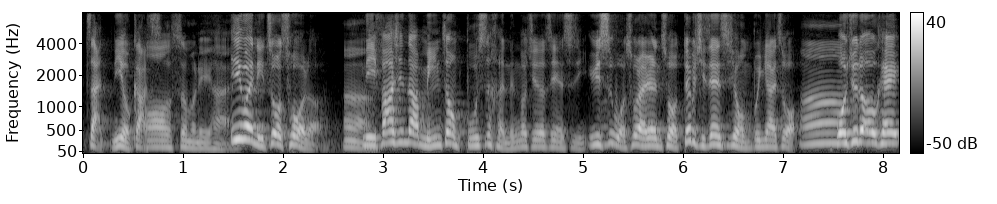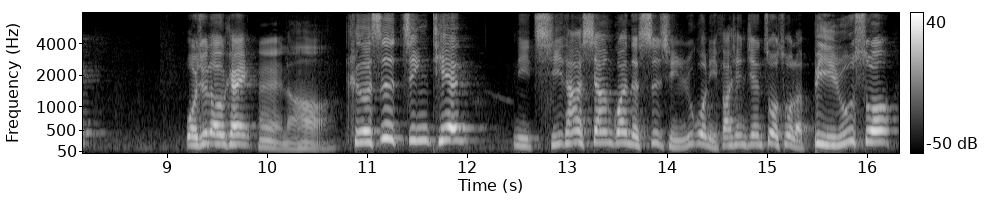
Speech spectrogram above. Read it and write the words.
赞，你有 guts，、哦，这么厉害。因为你做错了。嗯你发现到民众不是很能够接受这件事情，于是我出来认错，对不起，这件事情我们不应该做。我觉得 OK，我觉得 OK。哎，然后可是今天你其他相关的事情，如果你发现今天做错了，比如说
